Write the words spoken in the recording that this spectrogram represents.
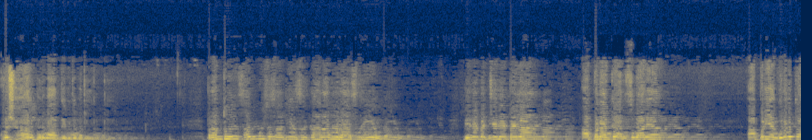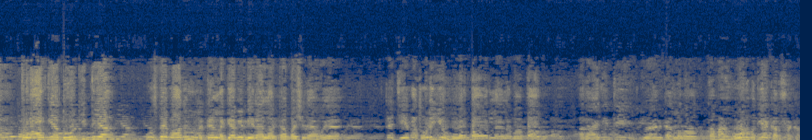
ਖੁਸ਼ਹਾਲ ਪਰਿਵਾਰ ਦੇ ਵਿੱਚ ਬਦਲ ਦਿੱਤਾ। ਪਰੰਤੂ ਇਹ ਸਭ ਕੁਝ ਸਾਡੀਆਂ ਸਰਕਾਰਾਂ ਨੂੰ ਰਾਸ ਨਹੀਂ ਆਉਂਦਾ। ਮੇਰੇ ਬੱਚੇ ਨੇ ਪਹਿਲਾਂ ਆਪਣਾ ਘਰ ਸਵਾਰਿਆ, ਆਪਣੀਆਂ ਗੁਰਬਤਾਂ ਪਰਿਵਾਰ ਦੀਆਂ ਦੂਰ ਕੀਤੀਆਂ ਉਸ ਦੇ ਬਾਅਦ ਉਹਨੂੰ ਲੱਗਣ ਲੱਗਿਆ ਵੀ ਮੇਰਾ ਇਲਾਕਾ ਪਛੜਿਆ ਹੋਇਆ ਹੈ। ਤੇ ਜੇ ਮੈਂ ਥੋੜੀ ਜਿਹੀ ਹੋਰ ਪਾਵਰ ਲੈ ਲਵਾਂ, ਭਾਵ ਰਾਜਨੀਤੀ ਜੁਆਇਨ ਕਰ ਲਵਾਂ, ਤਾਂ ਮੈਂ ਹੋਰ ਵਧੀਆ ਕਰ ਸਕਾਂ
